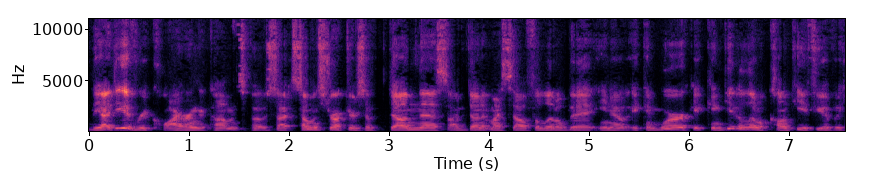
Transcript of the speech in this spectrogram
the idea of requiring a commons post some instructors have done this. I've done it myself a little bit. You know it can work. It can get a little clunky if you have a,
